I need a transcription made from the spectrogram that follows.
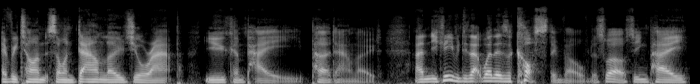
every time that someone downloads your app you can pay per download. And you can even do that where there's a cost involved as well. So you can pay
